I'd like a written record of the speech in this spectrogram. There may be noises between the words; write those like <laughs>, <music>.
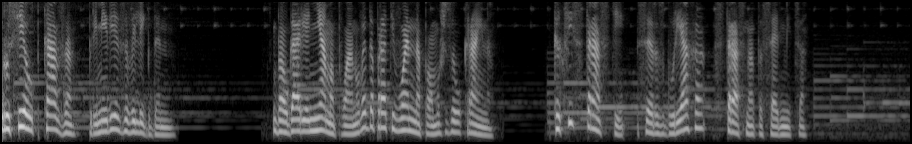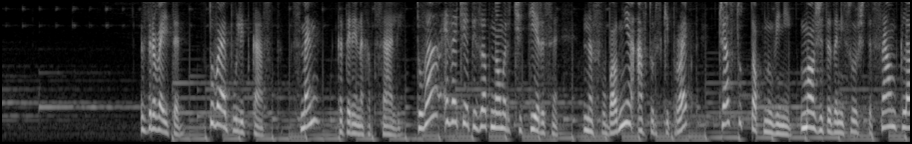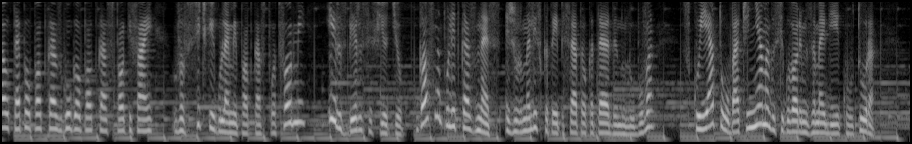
Русия отказа примирие за Великден. България няма планове да прати военна помощ за Украина. Какви страсти се разгоряха в Страстната седмица? Здравейте! Това е Политкаст. С мен Катерина Хапсали. Това е вече епизод номер 40 на свободния авторски проект част от ТОП новини. Можете да ни слушате в SoundCloud, Apple Podcast, Google Podcast, Spotify – във всички големи подкаст платформи и разбира се в YouTube. Гост на Политказ днес е журналистката и писателка Тея Денолюбова, с която обаче няма да си говорим за медии и култура,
